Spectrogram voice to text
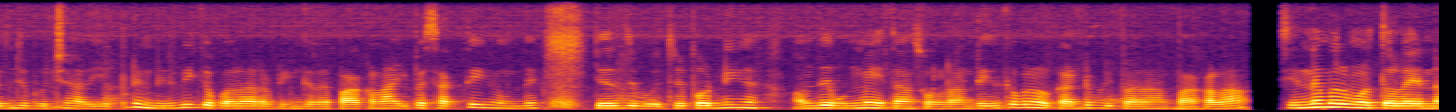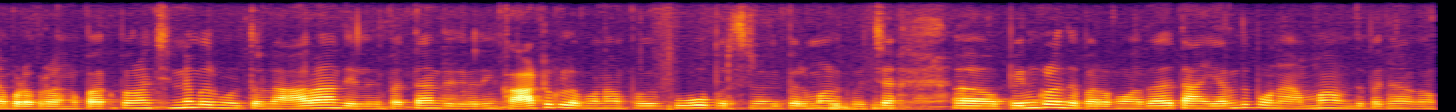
தெரிஞ்சு போச்சு. அதை எப்படி நிரூபிக்க போகிறார் அப்படிங்கிறத பார்க்கலாம். இப்போ சக்திக்கு வந்து தெரிஞ்சு போச்சு. பொன்னிங்க வந்து உண்மையை தான் சொல்கிறான்ட்டு இதுக்கப்புறம் அவர் கண்டுபிடிப்பாரான்னு பார்க்கலாம். சின்னமருமுகத்தொல்லை என்ன பட போகிறாங்க பார்க்க போகிறோம் சின்னமருமுகத்தொல்லை ஆறாம் தேதி பத்தாம் தேதி வரையும் காட்டுக்குள்ளே போனால் போய் பூவை பறிச்சிட்டு வந்து பெருமாளுக்கு வச்சா பெண் குழந்தை பிறக்கும். அதாவது தான் இறந்து போன அம்மா வந்து பார்த்தீங்கன்னா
